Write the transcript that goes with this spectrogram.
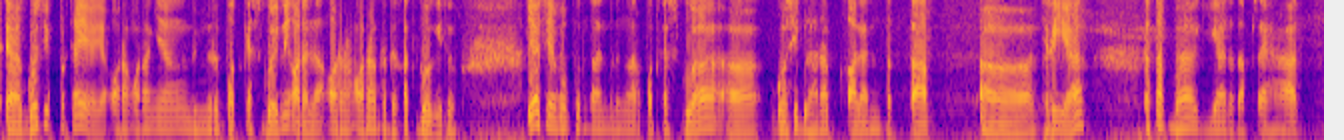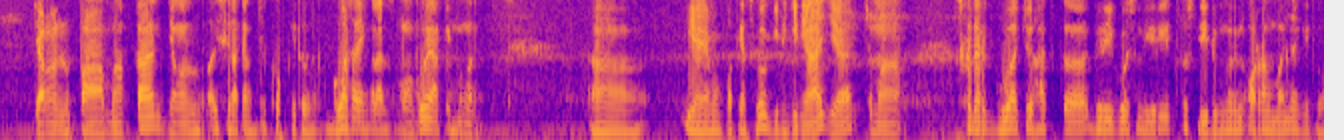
ya gue sih percaya ya orang-orang yang denger podcast gue ini adalah orang-orang terdekat gue gitu. Ya siapa pun kalian mendengar podcast gue eh, gue sih berharap kalian tetap eh, ceria tetap bahagia tetap sehat. Jangan lupa makan jangan lupa istirahat yang cukup gitu. Gue sayang kalian semua gue yakin banget. Eh, ya emang podcast gue gini-gini aja cuma sekedar gue curhat ke diri gue sendiri terus didengerin orang banyak gitu.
